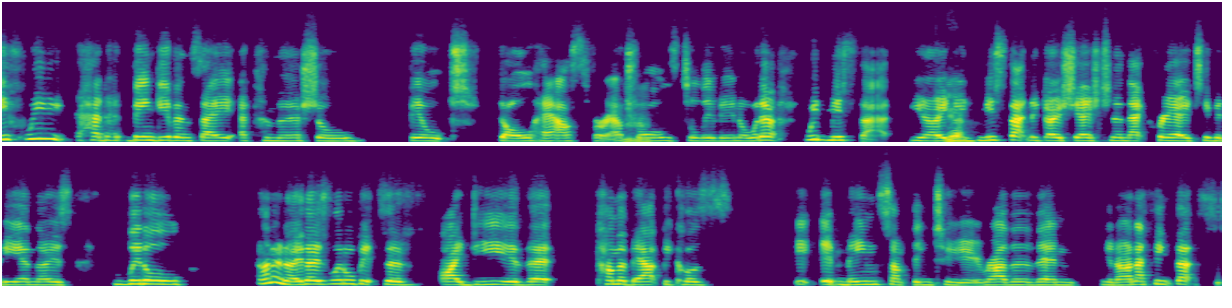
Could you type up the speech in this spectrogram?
if we had been given, say, a commercial built dollhouse for our mm-hmm. trolls to live in or whatever, we'd miss that. You know, yeah. you'd miss that negotiation and that creativity and those little I don't know, those little bits of idea that come about because it, it means something to you rather than, you know, and I think that's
